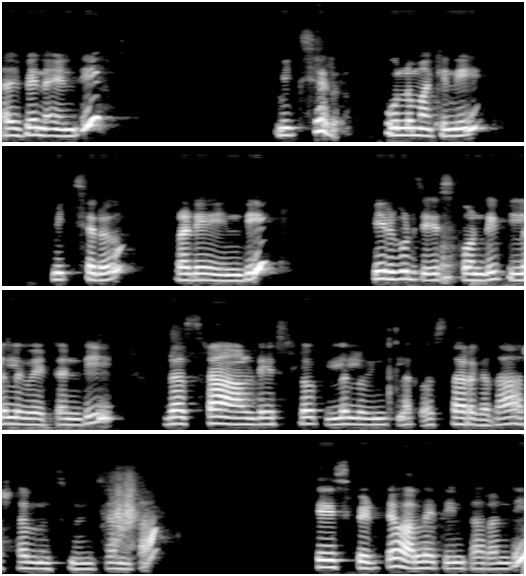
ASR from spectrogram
అయిపోయినాయండి. మిక్సర్ పూల మకిని మిక్సరు రెడీ అయింది. మీరు కూడా చేసుకోండి పిల్లలకు పెట్టండి. దసరా హాలిడేస్లో పిల్లలు ఇంట్లోకి వస్తారు కదా హాస్టల్ నుంచి నుంచి అంతా. చేసి పెడితే వాళ్ళే తింటారండి.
